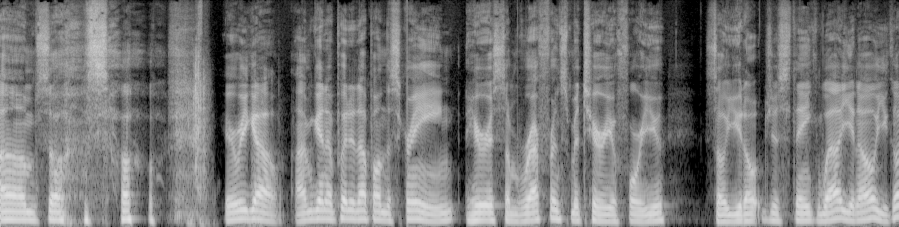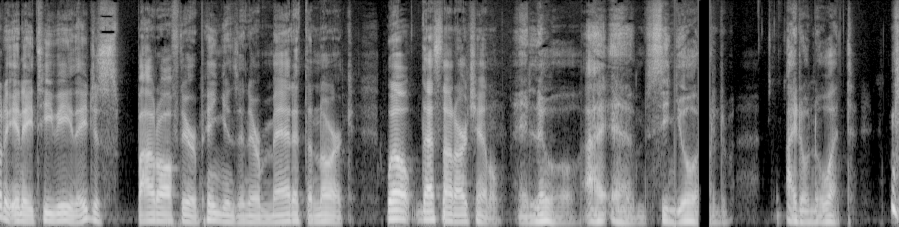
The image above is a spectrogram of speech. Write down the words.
Um, so so here we go. I'm gonna put it up on the screen. Here is some reference material for you, so you don't just think, well, you know, you go to NATV, they just spout off their opinions and they're mad at the narc. Well, that's not our channel. Hello, I am Senor. I don't know what. I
